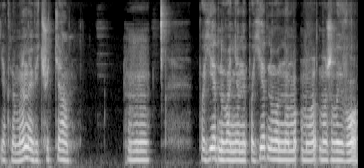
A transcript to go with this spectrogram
як на мене, відчуття поєднування, непоєднування, можливо,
